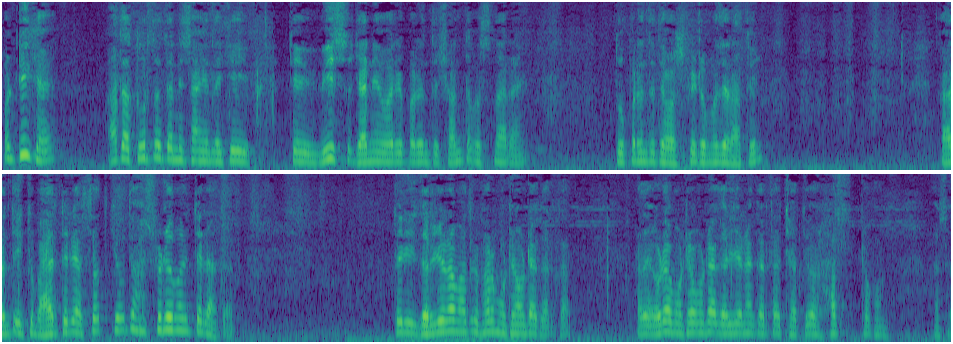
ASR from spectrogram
पण ठीक आहे आता तूर्त त्यांनी सांगितलं की ते वीस जानेवारीपर्यंत शांत बसणार आहे तोपर्यंत ते हॉस्पिटलमध्ये राहतील. कारण ते एक तर बाहेर तरी असतात किंवा ते हॉस्पिटलमध्ये ते राहतात. तरी गर्जना मात्र फार मोठ्या मोठ्या करतात. आता एवढ्या मोठ्या मोठ्या गर्जना करतात छातीवर हात ठोकून असं.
